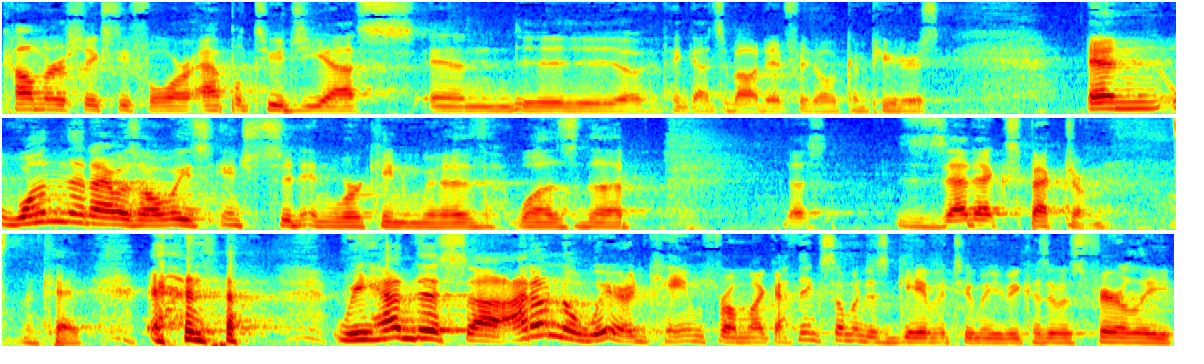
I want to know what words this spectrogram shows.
Commodore 64, Apple II GS, and uh, I think that's about it for the old computers. And one that I was always interested in working with was the, the ZX Spectrum. Okay, and we had this. Uh, I don't know where it came from. Like I think someone just gave it to me because it was fairly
